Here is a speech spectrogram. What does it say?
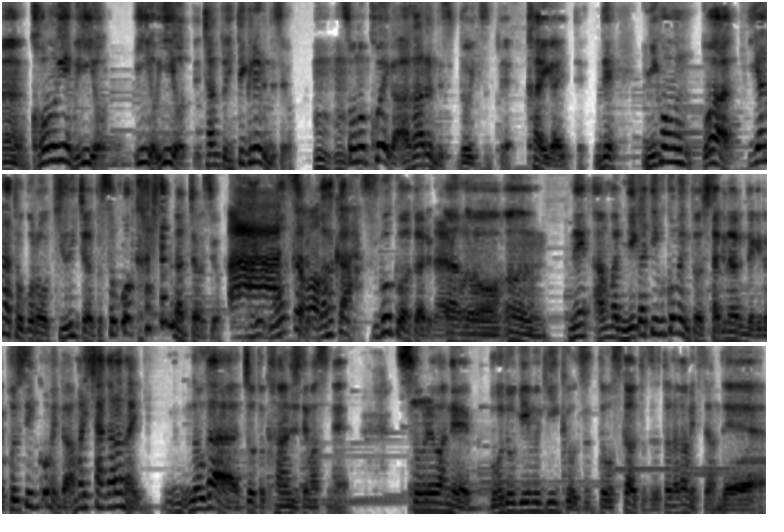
うん。このゲームいいよ。いいよ、いいよってちゃんと言ってくれるんですよ。う。うんうん。その声が上がるんです、ドイツって。海外って。で、日本は嫌なところを気づいちゃうと、そこは書きたくなっちゃうんですよ。あーわかる、わかる。すごくわかる。あの、うん。ね、あんまりネガティブコメントをしたくなるんだけど、ポジティブコメントはあんまりしたがらないのが、ちょっと感じてますね。それはね、ボードゲームギークをずっと、スカウトずっと眺めてたんで、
